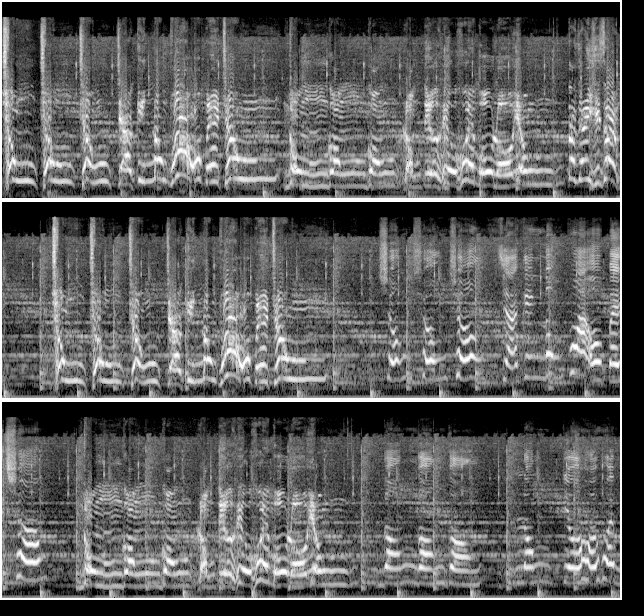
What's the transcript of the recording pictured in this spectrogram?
冲冲冲，加紧弄跑白冲，嗡嗡嗡，弄到后悔无路用。大家一起唱。冲冲冲，加紧弄破黑白冲！冲冲冲，加紧弄破黑白冲！戆戆戆，弄到后悔无路用！戆戆戆，弄到后悔无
